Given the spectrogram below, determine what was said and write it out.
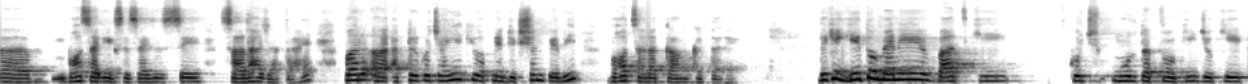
बहुत सारी एक्सरसाइजेज से साधा जाता है। पर एक्टर को चाहिए कि वो अपने डिक्शन पे भी बहुत सारा काम करता रहे। देखिए, ये तो मैंने बात की कुछ मूल तत्वों की जो कि एक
